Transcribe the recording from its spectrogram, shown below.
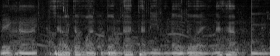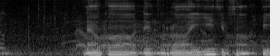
เลขาชาวจังหวัดบนราชธานีของเราด้วยนะครับ แล้วก็ 122 ปีของงาน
